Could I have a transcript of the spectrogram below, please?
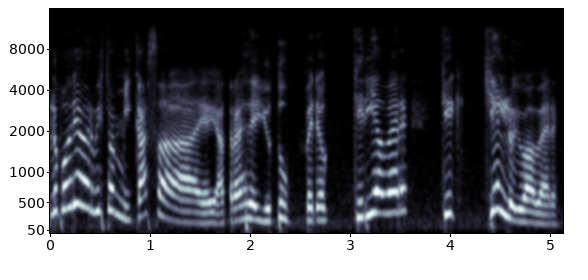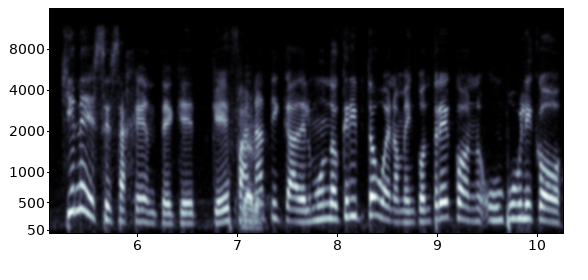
lo podría haber visto en mi casa eh, a través de YouTube, pero quería ver qué, ¿quién lo iba a ver? ¿Quién es esa gente que, es fanática del mundo cripto? Bueno, me encontré con un público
